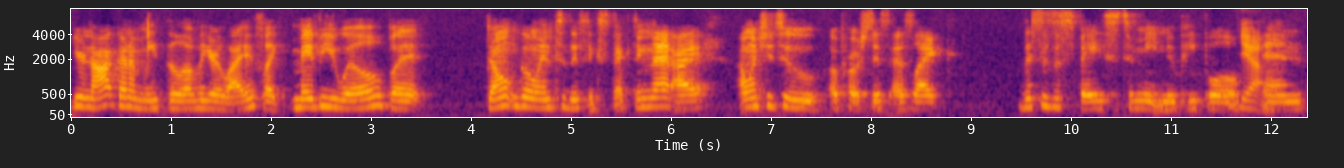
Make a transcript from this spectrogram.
you're not gonna meet the love of your life. Like, maybe you will, but don't go into this expecting that. I I want you to approach this as like, this is a space to meet new people. Yeah. And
